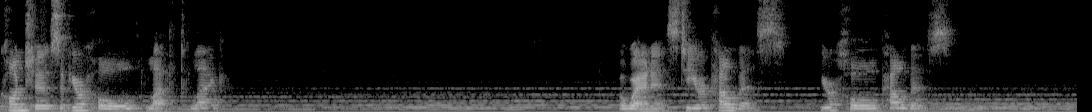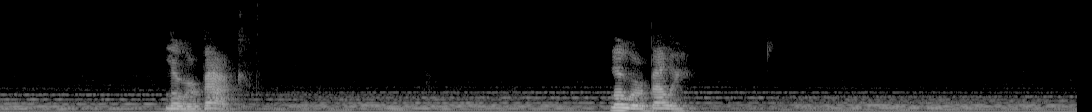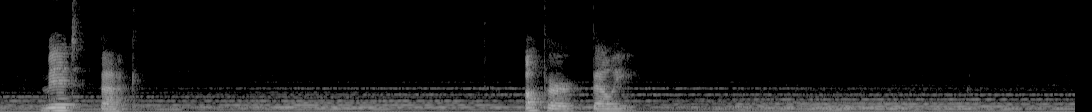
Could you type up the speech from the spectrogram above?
Conscious of your whole left leg. Awareness to your pelvis, your whole pelvis, lower back, lower belly, mid back, upper belly.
